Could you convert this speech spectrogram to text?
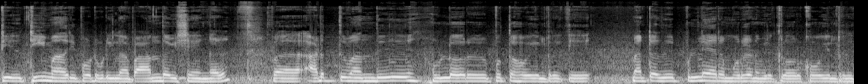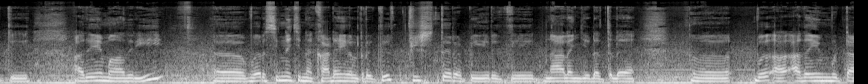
டீ டீ மாதிரி போட்டு குடிக்கலாம். அப்போ அந்த விஷயங்கள். இப்போ அடுத்து வந்து உள்ள ஒரு புத்த கோயில் இருக்குது மற்றது பிள்ளையார் முருகன் இருக்கிற ஒரு கோயில் இருக்குது அதே மாதிரி வேறு சின்ன சின்ன கடைகள் இருக்குது ஃபிஷ் தெரப்பி இருக்குது நாலஞ்சு இடத்துல. அதையும் விட்டா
